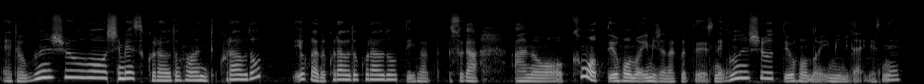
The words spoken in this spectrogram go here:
えーと、群衆を示すクラウドファンクラウドよくあのクラウドクラウドって言いますがあの雲っていう方の意味じゃなくてですね群衆っていう方の意味みたいですね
